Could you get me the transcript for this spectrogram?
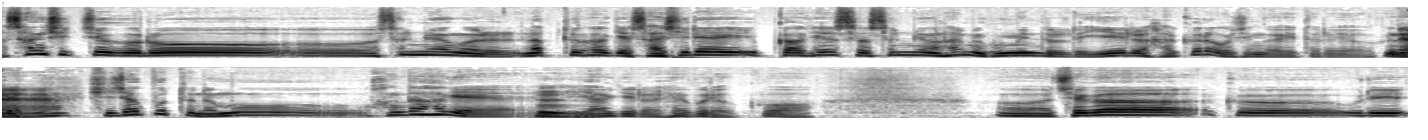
상식적으로 어, 설명을 납득하게 사실에 입각해서 설명을 하면 국민들도 이해를 할 거라고 생각이 들어요. 근데 네. 시작부터 너무 황당하게 음. 이야기를 해버렸고, 어, 제가 그, 우리,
